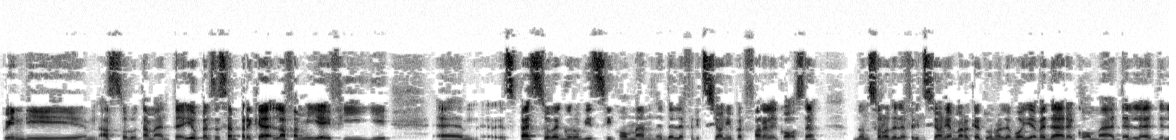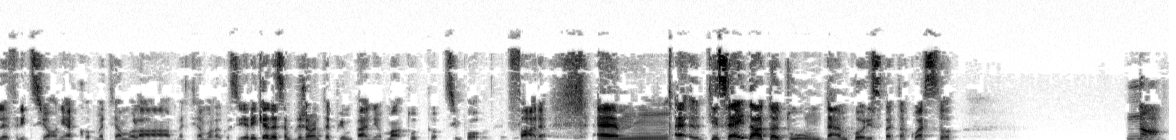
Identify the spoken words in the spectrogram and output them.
Quindi ehm, assolutamente. Io penso sempre che la famiglia e i figli ehm, spesso vengono visti come delle frizioni per fare le cose. Non sono delle frizioni a meno che tu non le voglia vedere come delle, delle frizioni. Ecco, mettiamola, mettiamola così. Richiede semplicemente più impegno, ma tutto si può fare. Ehm, eh, ti sei data tu un tempo rispetto a questo? No,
